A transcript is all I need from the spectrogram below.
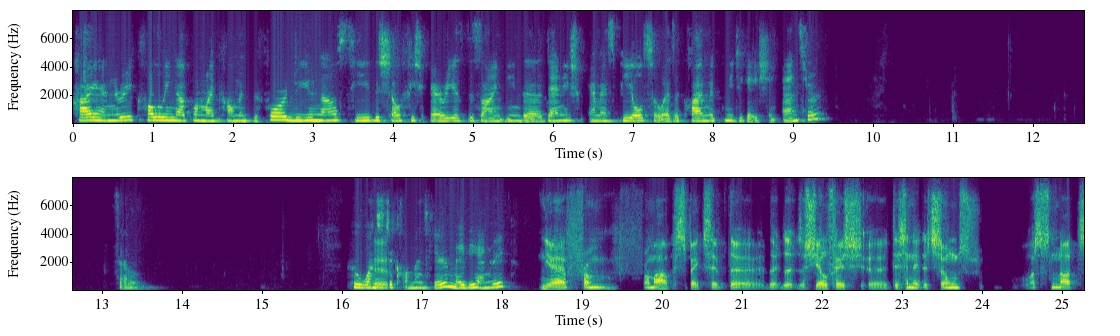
Hi, Henrik. Following up on my comment before, do you now see the shellfish areas design in the Danish MSP also as a climate mitigation answer? So who wants uh, to comment here? Maybe Henrik? Yeah, from from our perspective, the, the, the, the shellfish uh, designated zones was not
